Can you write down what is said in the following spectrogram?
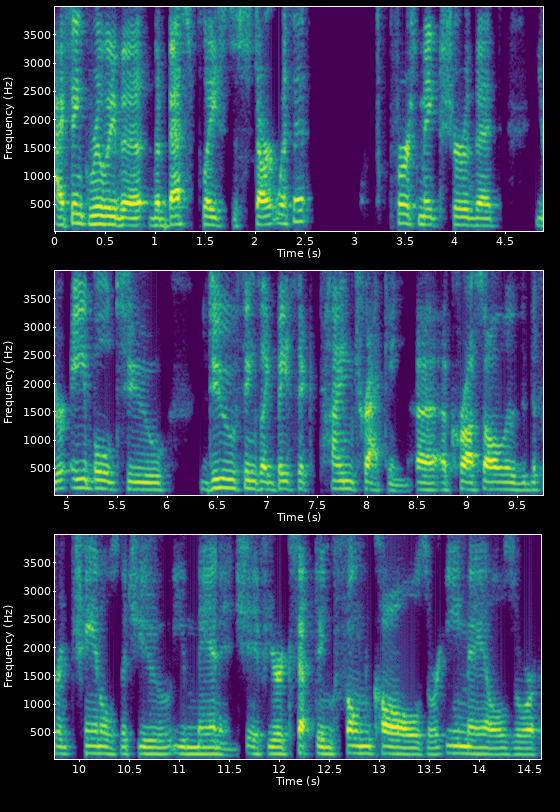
I think really the, the best place to start with it, first make sure that you're able to do things like basic time tracking uh, across all of the different channels that you you manage. If you're accepting phone calls or emails or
